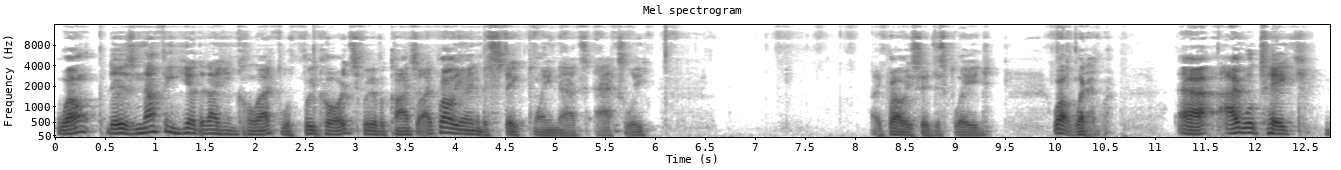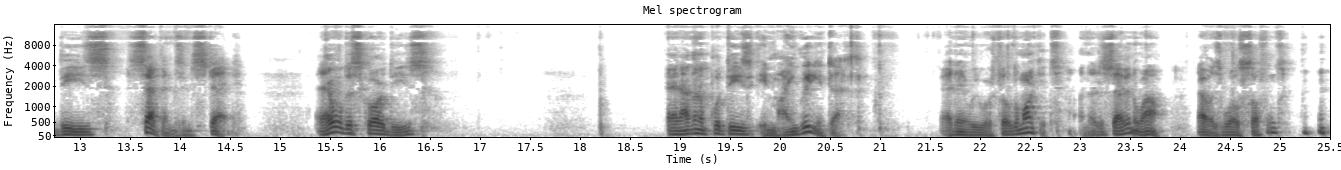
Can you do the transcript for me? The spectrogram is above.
well, there's nothing here that I can collect with free cards, free of a kind. So I probably made a mistake playing that, actually. I probably said displayed. Well, whatever. Uh, I will take these sevens instead. And I will discard these. And I'm going to put these in my ingredient deck. And then we will fill the market. Another seven. Wow. That was well shuffled. and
